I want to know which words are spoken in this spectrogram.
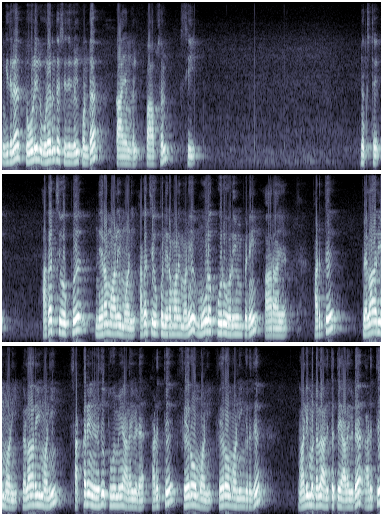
இதில் தோலில் உலர்ந்த செதில்கள் கொண்ட காயங்கள். ஆப்ஷன் சி நெக்ஸ்ட்டு அகச்சிவப்பு நிறமாலை மானி அகச்சிவப்பு நிறமாலை மானி மூலக்கூறு வடிவமைப்பினை ஆராய. அடுத்து பெலாரிமானி பெலாரிமானி சர்க்கரை நிறுது தூய்மையை அளவிட. அடுத்து ஃபேரோமானி ஃபேரோமானிங்கிறது வளிமண்டல அழுத்தத்தை அளவிட. அடுத்து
